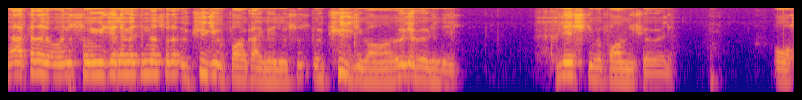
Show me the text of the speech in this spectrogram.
Ya arkadaşlar oyunun son güncellemesinden sonra öküz gibi puan kaybediyorsunuz. Öküz gibi ama öyle böyle değil. Leş gibi puan düşüyor böyle. Oh.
